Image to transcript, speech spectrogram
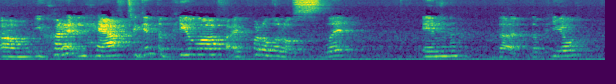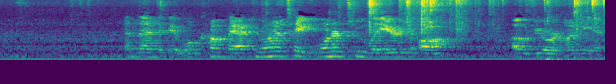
um, you cut it in half. To get the peel off, I put a little slit in the, the peel. And then it will come back. You want to take one or two layers off of your onion.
